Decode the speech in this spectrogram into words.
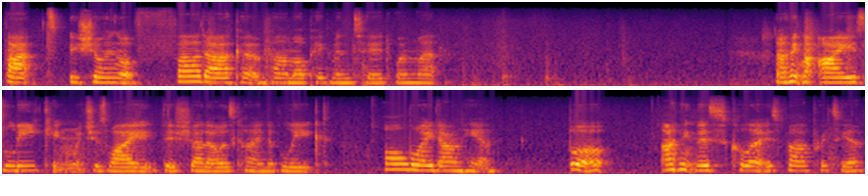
That is showing up far darker and far more pigmented when wet. I think my eye is leaking, which is why this shadow is kind of leaked all the way down here. But I think this colour is far prettier.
